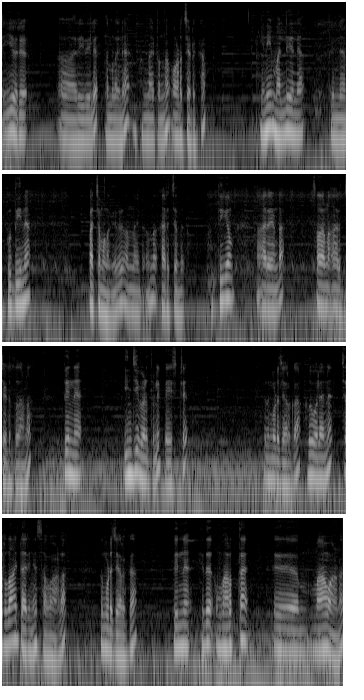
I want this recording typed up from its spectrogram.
ഈ ഒരു രീതിയിൽ നമ്മളതിനെ നന്നായിട്ടൊന്ന് ഉടച്ചെടുക്കാം. ഇനി മല്ലിയില പിന്നെ പുതിന പച്ചമുളക് ഇത് നന്നായിട്ടൊന്ന് അരച്ചത്. അധികം അരയേണ്ട സാധാരണ അരച്ചെടുത്തതാണ്. പിന്നെ ഇഞ്ചി വെളുത്തുള്ളി പേസ്റ്റ് ഇതും കൂടെ ചേർക്കുക. അതുപോലെ തന്നെ ചെറുതായിട്ട് അരിഞ്ഞ സവാള ഇതും കൂടെ ചേർക്കുക. പിന്നെ ഇത് വറുത്ത മാവാണ്.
